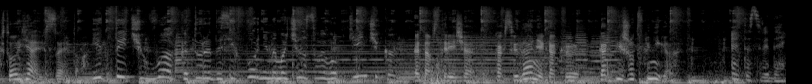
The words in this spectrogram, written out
Кто я из-за этого? И ты чувак, который до сих пор не намочил своего птенчика? Эта встреча как свидание, как, э, как пишут в книгах. это свидание.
